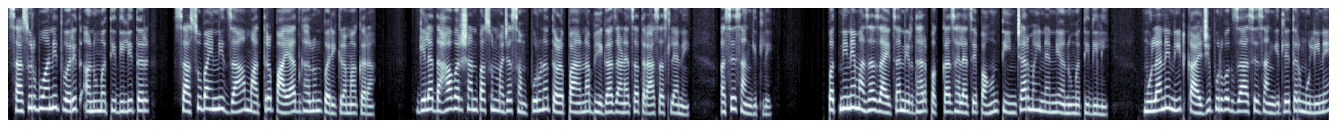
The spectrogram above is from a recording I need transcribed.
सासूरबुवांनी त्वरित अनुमती दिली तर सासूबाईंनी जा मात्र पायात घालून परिक्रमा करा. गेल्या दहा वर्षांपासून माझ्या संपूर्ण तळपायांना भेगा जाण्याचा त्रास असल्याने असे सांगितले. पत्नीने माझा जायचा निर्धार पक्का झाल्याचे पाहून तीन चार महिन्यांनी अनुमती दिली. मुलाने नीट काळजीपूर्वक जा असे सांगितले तर मुलीने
